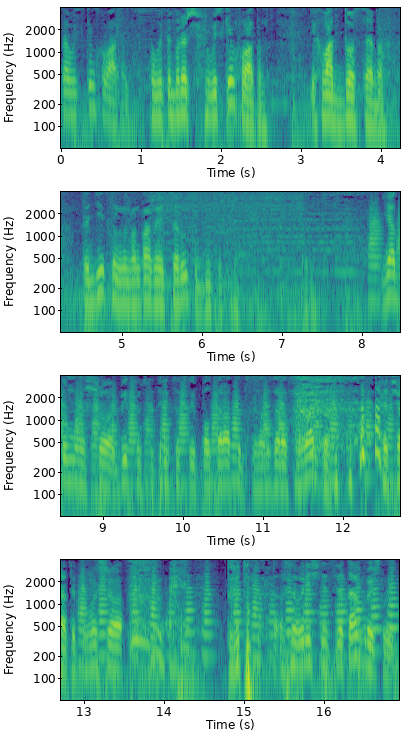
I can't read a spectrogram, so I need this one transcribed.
та вузьким хватом. Коли ти береш вузьким хватом і хват до себе, тоді це навантажуються руки, біцепси. Я думаю, що біцепси, трицепси і полторацепси нам зараз не варто качати, тому що тут новорічні свята пройшли.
